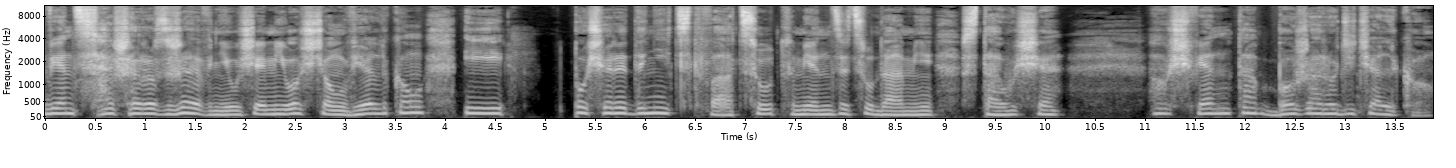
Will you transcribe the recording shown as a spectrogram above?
Więc aż rozrzewnił się miłością wielką i pośrednictwa cud między cudami stał się. O święta Boża Rodzicielko,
